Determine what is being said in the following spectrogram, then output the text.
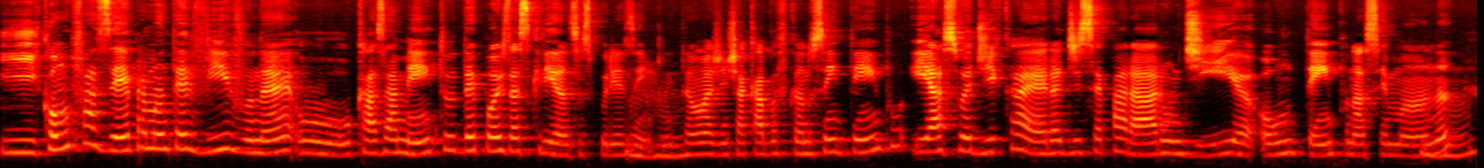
E como fazer para manter vivo né, o, o casamento depois das crianças, por exemplo. Uhum. Então a gente acaba ficando sem tempo e a sua dica era de separar um dia ou um tempo na semana Uhum.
